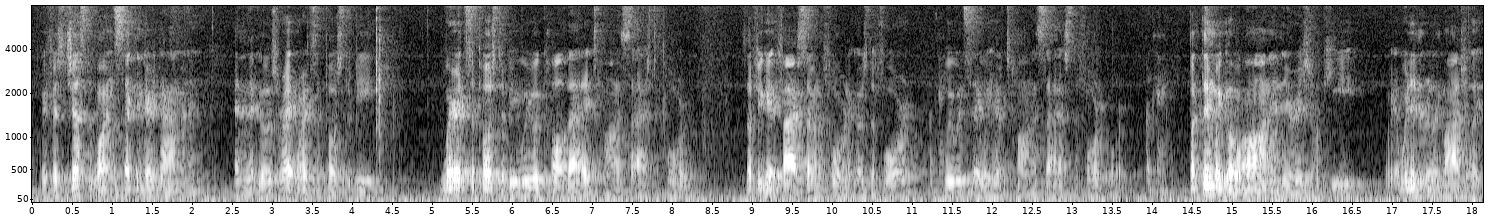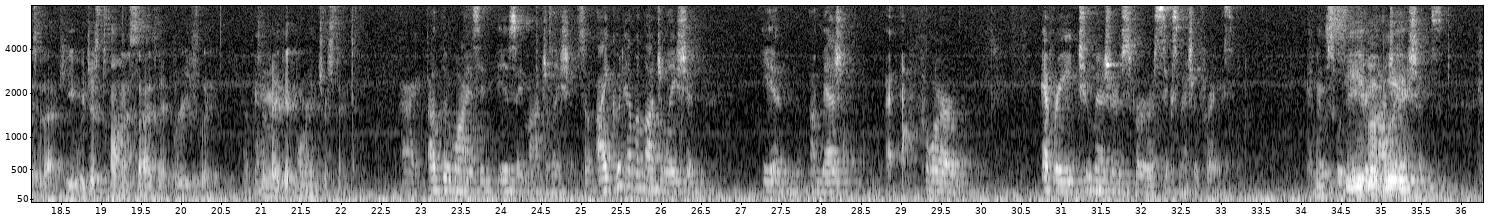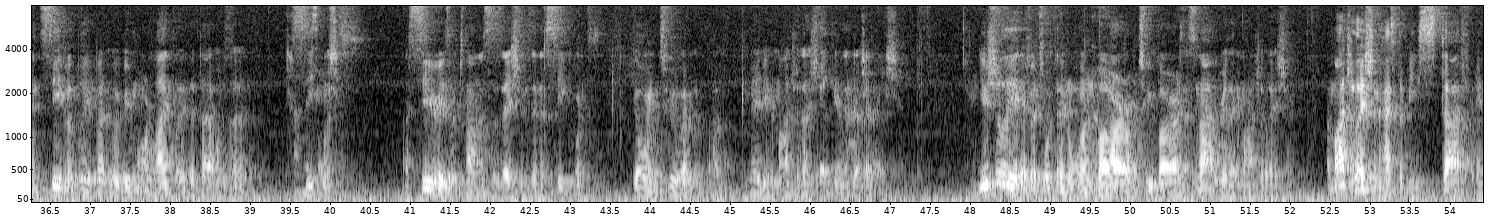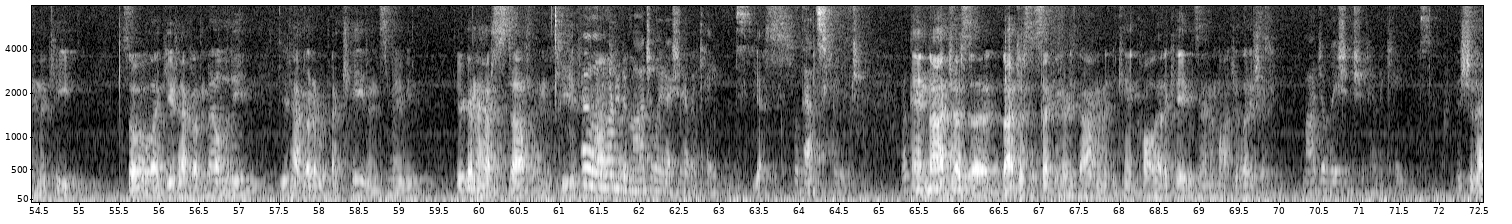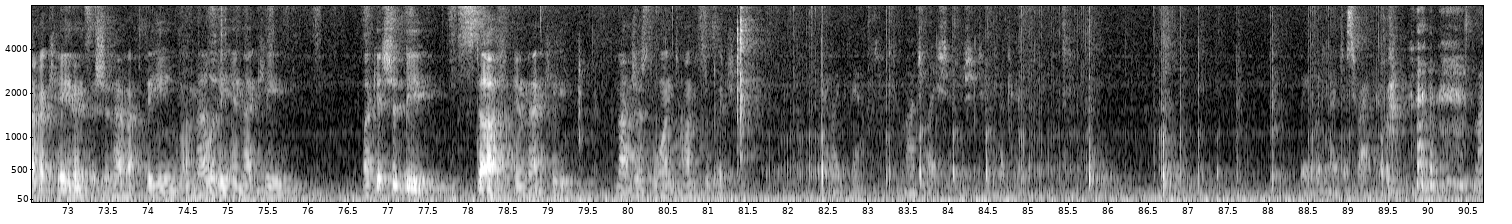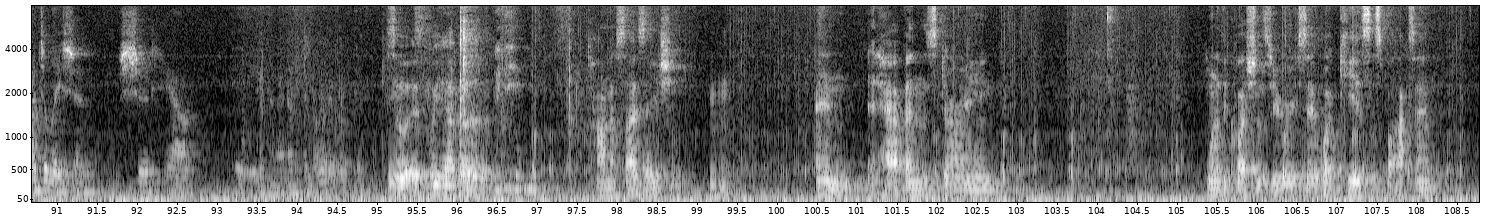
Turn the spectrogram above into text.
Okay, If it's just one secondary dominant and then it goes right where it's supposed to be, where it's supposed to be, we would call that a tonicized chord. So if you get five, seven, to four and it goes to four, we would say we have tonicized the four chord. okay, But then we go on in the original key. We, we didn't really modulate to that key, we just tonicized it briefly to make it more interesting. All right, otherwise it is a modulation. So I could have a modulation in a measure, uh, for every two measures for a six-measure phrase. And those would be three Conceivably, modulations. Conceivably, but it would be more likely that that was a sequence. A series of tonicizations in a sequence going to a, a, maybe a modulation at the Bigger end of it. modulation. Usually if it's within one bar or two bars, it's not really a modulation. A modulation has to be stuff in the key. So like you'd have a melody, you'd have a, a cadence maybe. You're gonna have stuff in the key if you Oh, in order modulate. to modulate, I should have a cadence. Yes. Well, that's huge. Okay. And not just a, not just a secondary dominant, you can't call that a cadence and a modulation. Modulation should have a cadence. It should have a cadence, it should have a theme, a melody in that key. Like it should be stuff in that key, not just one tonicization. I like that. Modulation should, okay. Wait, what did I just write? Modulation should have a, and I don't even know what I wrote there. So if we have a tonicization Mhm. and it happens during one of the questions you where you say, what key is this box in?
